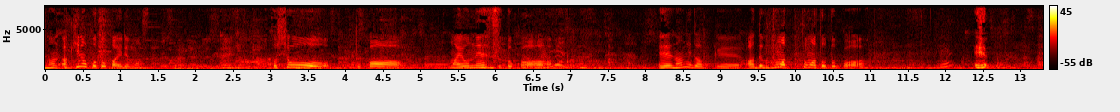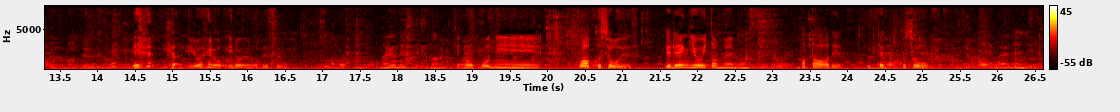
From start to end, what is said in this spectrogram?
なんあキノコとか入れます。胡椒とかマヨネーズとか。え何だっけ？あでもトマトマトとか。え？え？いやいろいろいろいろですよ。マヨネーズですか？きのこには胡椒です。エレンギを炒めます。バターで。で胡椒。でマヨネーズ入れる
